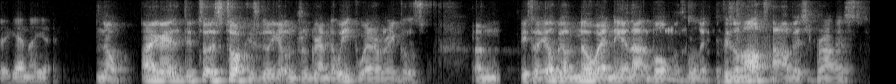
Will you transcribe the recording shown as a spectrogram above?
Again, are you? No, I agree. There's talk is going to get 100 grand a week wherever he goes, and he's like he'll be on nowhere near that at Bournemouth, will he? If he's on half that, I'll be surprised.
